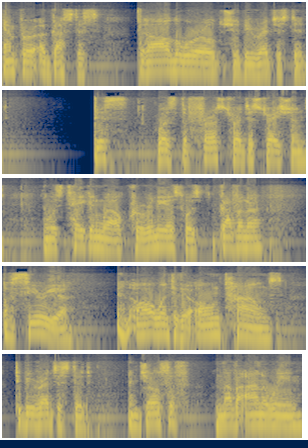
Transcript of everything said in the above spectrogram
Emperor Augustus that all the world should be registered. This was the first registration and was taken while Quirinius was governor of Syria, and all went to their own towns to be registered. And Joseph, another Anawim,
